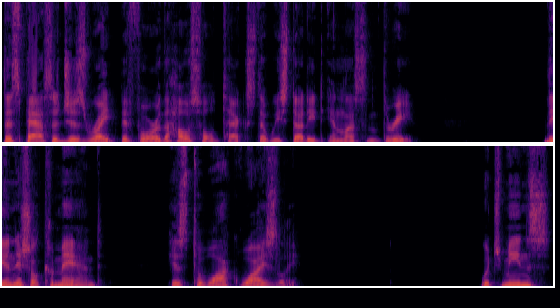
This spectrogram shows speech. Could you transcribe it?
This passage is right before the household text that we studied in Lesson 3. The initial command is to walk wisely, which means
